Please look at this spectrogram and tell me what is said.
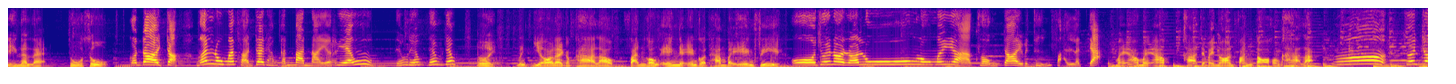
เองนั่นแหละ สู้สู้ก็ได้จ้ะ งั้นลุงมาสอนจ้อยทำกันบ้านหน่อยเร็วเร็วเร็วเร็วเร็วเฮ้ย มันเกี่ยวอะไรกับข้าเล่า ฝันของเองเนี่ยเองก็ทำไปเองสิ โอ้ช่วยหน่อยนะลุง ลุงไม่อยากส่งจ้อยไปถึงฝันละจ๊ะ ไม่เอาไม่เอา ข้าจะไปนอนฝันต่อของข้าละ อ้อช่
